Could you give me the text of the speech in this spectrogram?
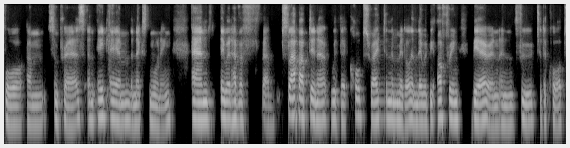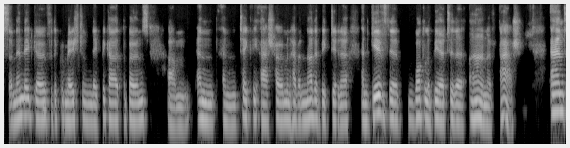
for um, some prayers and 8 a.m. the next morning. And they would have a, a, slap up dinner with the corpse right in the middle. And they would be offering beer and, and food to the corpse. And then they'd go for the cremation, they'd pick out the bones um, and, and take the ash home and have another big dinner and give the bottle of beer to the urn of ash. And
